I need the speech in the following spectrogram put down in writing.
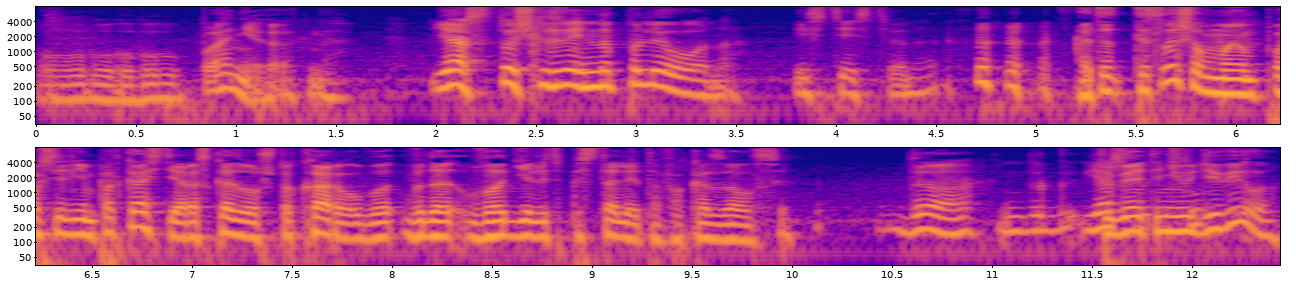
О, понятно. Я с точки зрения Наполеона, естественно. Это ты слышал в моем последнем подкасте, я рассказывал, что Карл, владелец пистолетов, оказался. Да. я Тебя с- это не удивило?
